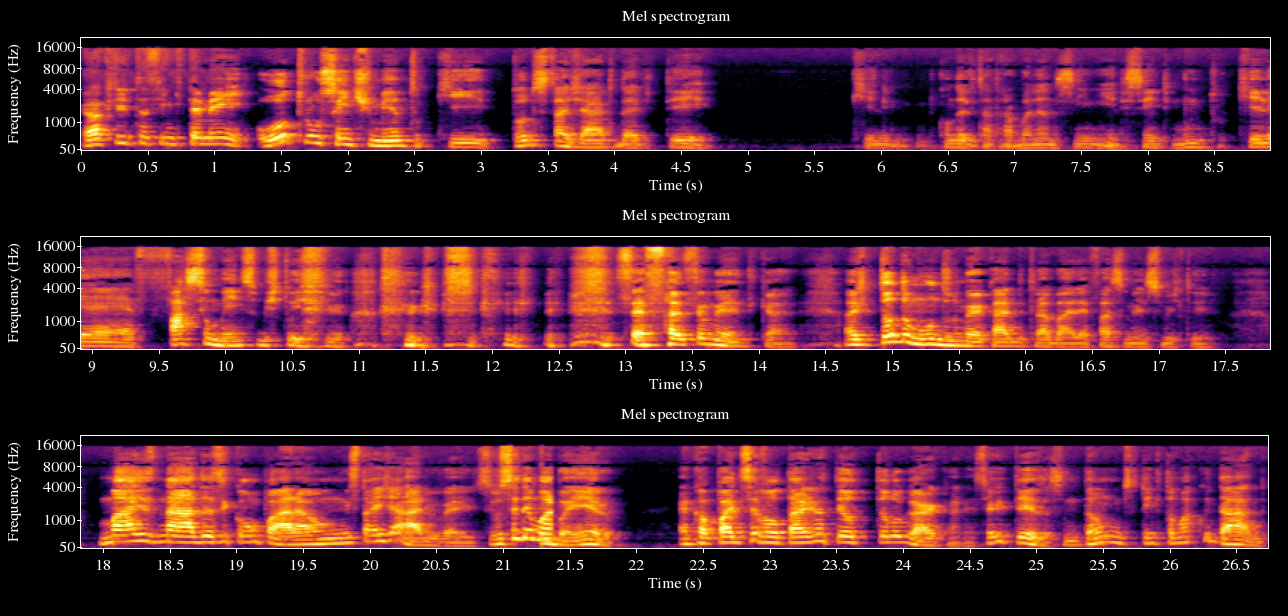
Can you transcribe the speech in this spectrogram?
Eu acredito assim que também outro sentimento que todo estagiário deve ter, que ele, quando ele está trabalhando assim, ele sente muito, que ele é facilmente substituível. Isso é facilmente, cara. Acho que todo mundo no mercado de trabalho é facilmente substituível. Mas nada se compara a um estagiário, velho. Se você demora no banheiro, é capaz de você voltar e já ter o teu lugar, cara. É certeza. Então você tem que tomar cuidado.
